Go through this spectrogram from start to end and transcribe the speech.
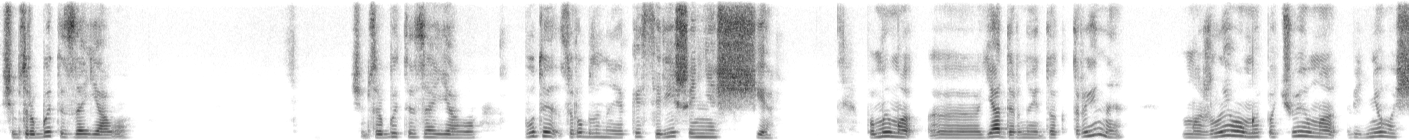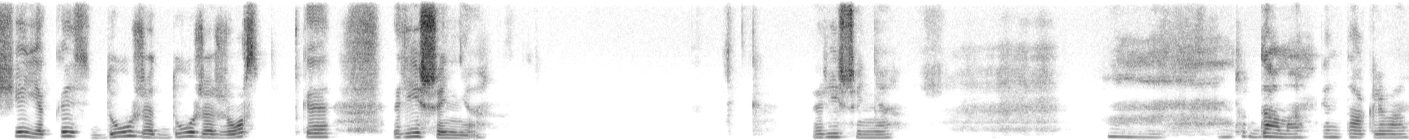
щоб зробити заяву. Щоб зробити заяву, буде зроблено якесь рішення ще. Помимо е, ядерної доктрини, можливо, ми почуємо від нього ще якесь дуже-дуже жорстке рішення. Рішення. Тут дама Пентаклєва.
